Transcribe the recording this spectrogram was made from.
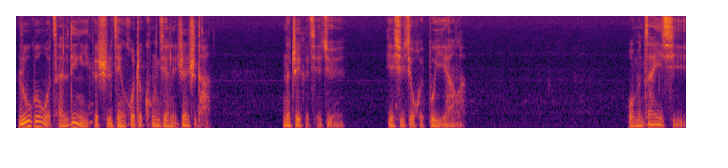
如果我在另一个时间或者空间里认识他，那这个结局，也许就会不一样了。我们在一起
